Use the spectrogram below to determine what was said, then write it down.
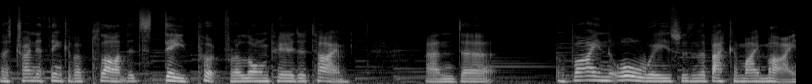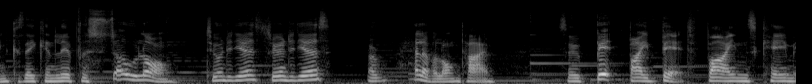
I was trying to think of a plant that stayed put for a long period of time. And uh, vine always was in the back of my mind because they can live for so long 200 years, 300 years, a hell of a long time. So, bit by bit, vines came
